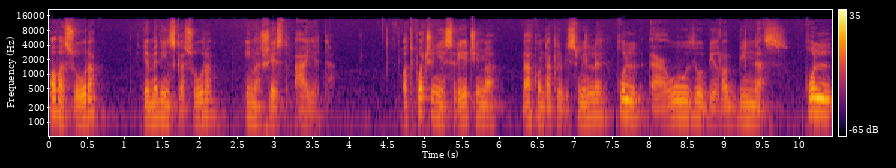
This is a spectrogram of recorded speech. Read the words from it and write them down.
ova sura je medinska sura, ima šest ajeta. Otpočinje s riječima, nakon dakle bismillah, Kul a'udhu bi rabbin nas. Kul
